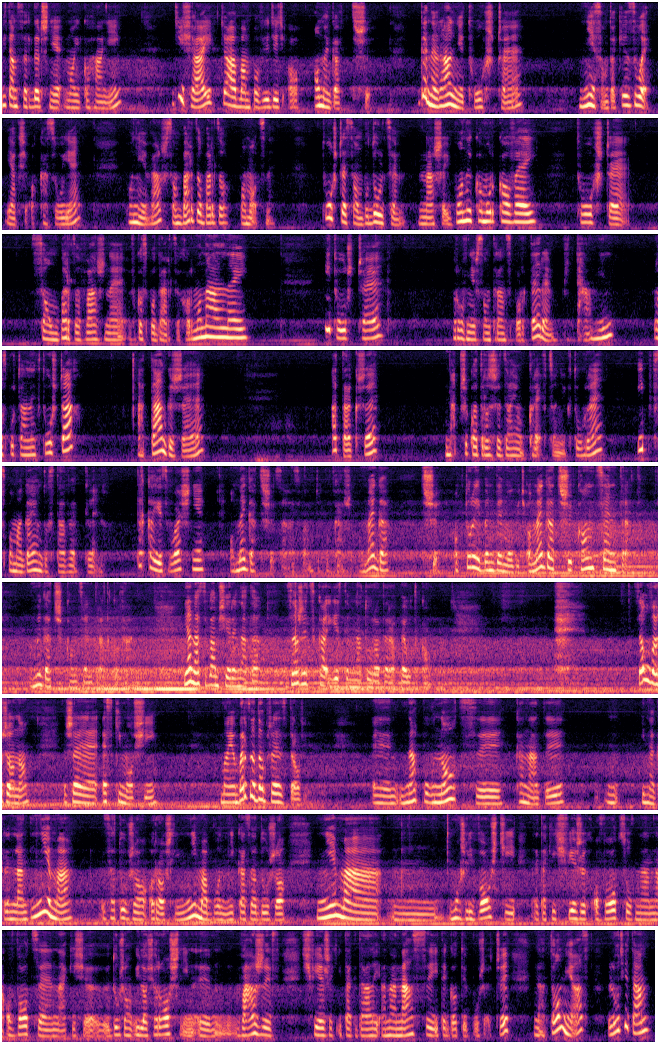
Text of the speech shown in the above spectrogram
Witam serdecznie moi kochani. Dzisiaj chciałam Wam powiedzieć o omega-3. Generalnie tłuszcze nie są takie złe, jak się okazuje, ponieważ są bardzo, bardzo pomocne. Tłuszcze są budulcem naszej błony komórkowej. Tłuszcze są bardzo ważne w gospodarce hormonalnej. I tłuszcze również są transporterem witamin rozpuszczalnych tłuszczach, a także, a także na przykład rozrzedzają krew, co niektóre, i wspomagają dostawę tlenu. Taka jest właśnie omega-3, zaraz Wam to pokażę. Omega-3, o której będę mówić. Omega-3 koncentrat. Omega-3 koncentrat, kochani. Ja nazywam się Renata Zarzycka i jestem naturoterapeutką. Zauważono, że Eskimosi mają bardzo dobre zdrowie. E, Na północy Kanady i na Grenlandii nie ma za dużo roślin, nie ma błonnika za dużo, nie ma mm, możliwości takich świeżych owoców na, na owoce, na jakąś e, dużą ilość roślin, ym, warzyw świeżych i tak dalej, ananasy i tego typu rzeczy. Natomiast ludzie tam y,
